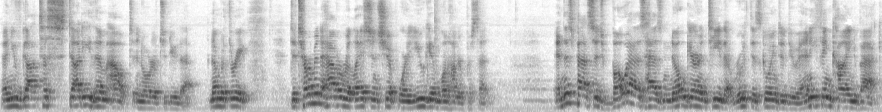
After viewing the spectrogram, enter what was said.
And you've got to study them out in order to do that. Number three, determine to have a relationship where you give 100%. In this passage, Boaz has no guarantee that Ruth is going to do anything kind back.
